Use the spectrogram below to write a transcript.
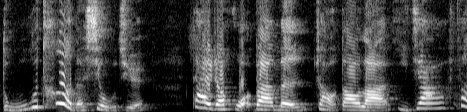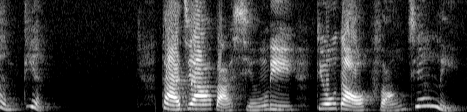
独特的嗅觉，带着伙伴们找到了一家饭店。大家把行李丢到房间里，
